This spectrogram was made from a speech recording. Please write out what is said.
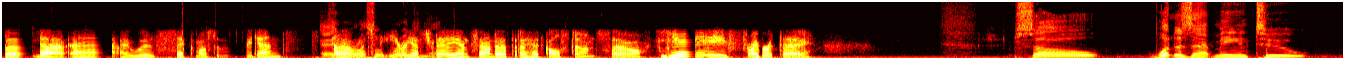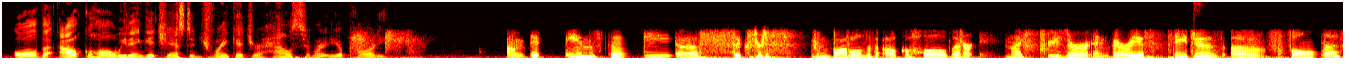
but yeah, uh, I was sick most of the weekend. And uh, went to the ER yesterday and found out that I had gallstones. So yay for my birthday. So, what does that mean to all the alcohol we didn't get a chance to drink at your house or at your party? Um, it means that the uh, six or seven bottles of alcohol that are in my freezer in various stages of fullness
